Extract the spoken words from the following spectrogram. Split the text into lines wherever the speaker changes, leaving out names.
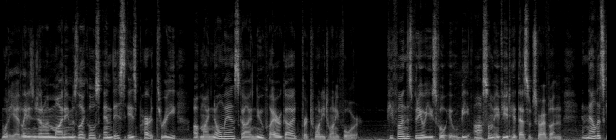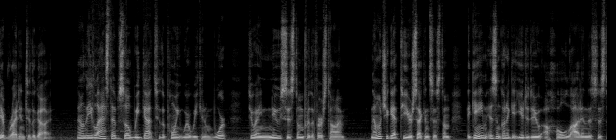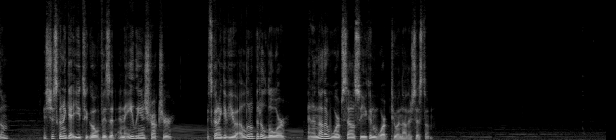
What do you at, ladies and gentlemen? My name is Lycos, and this is part 3 of my No Man's Sky new player guide for 2024. If you find this video useful, it would be awesome if you'd hit that subscribe button, and now let's get right into the guide. Now in the last episode, we got to the point where we can warp to a new system for the first time. Now once you get to your second system, the game isn't going to get you to do a whole lot in this system. It's just going to get you to go visit an alien structure it's going to give you a little bit of lore and another warp cell so you can warp to another system.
